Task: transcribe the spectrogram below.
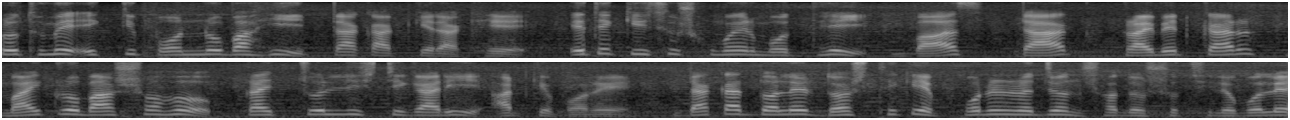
প্রথমে একটি পণ্যবাহী ট্রাক আটকে রাখে। এতে কিছু সময়ের মধ্যেই bus truck private car micro bus সহ প্রায় চল্লিশটি গাড়ি আটকে পড়ে। ডাকাত দলের দশ থেকে পনেরো জন সদস্য ছিল বলে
